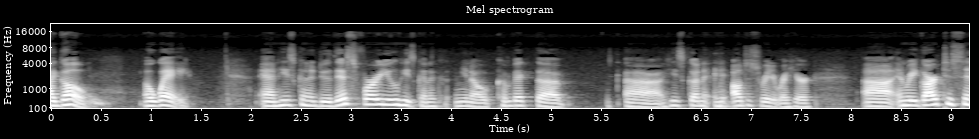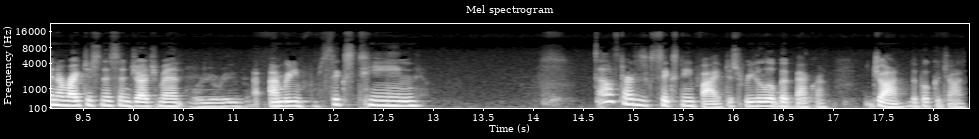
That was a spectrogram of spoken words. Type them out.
I go away, and he's going to do this for you. He's going to you know convict the. Uh, he's going to. I'll just read it right here. Uh, in regard to sin and righteousness and judgment, Where are you reading? I'm reading from 16. I'll start at 16.5. Just read a little bit background. John, the book of John.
